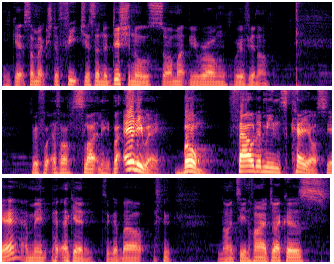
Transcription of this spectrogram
you get some extra features and additionals. So I might be wrong with, you know, with whatever, slightly. But anyway, boom. Fauda means chaos, yeah? I mean, again, think about 19 hijackers.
